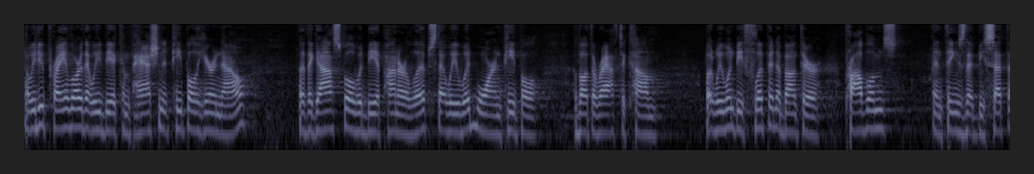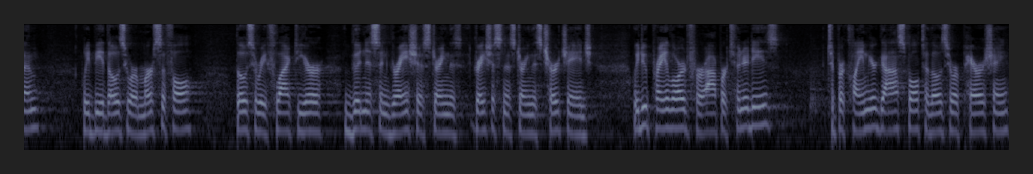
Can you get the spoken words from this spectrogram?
And we do pray, Lord, that we'd be a compassionate people here and now, that the gospel would be upon our lips, that we would warn people about the wrath to come, but we wouldn't be flippant about their problems and things that beset them. We'd be those who are merciful, those who reflect your goodness and gracious during this, graciousness during this church age. We do pray, Lord, for opportunities to proclaim your gospel to those who are perishing.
